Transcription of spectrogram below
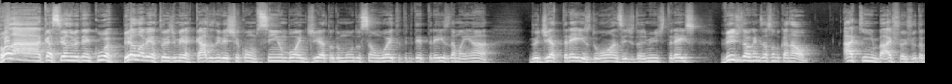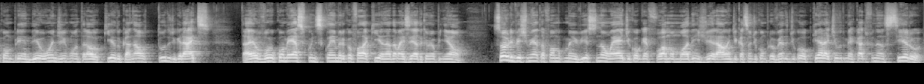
Olá, Cassiano Bittencourt, pela abertura de mercado do Investir com Sim. Um bom dia a todo mundo. São 8h33 da manhã do dia 3 do 11 de 2023. Vídeo da organização do canal. Aqui embaixo ajuda a compreender onde encontrar o que do canal, tudo de grátis. Tá? Eu vou começo com um disclaimer que eu falo aqui, nada mais é do que a minha opinião. Sobre investimento, a forma como eu invisto não é, de qualquer forma, modo em geral, indicação de compra ou venda de qualquer ativo do mercado financeiro.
